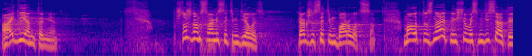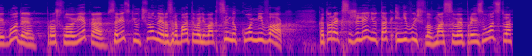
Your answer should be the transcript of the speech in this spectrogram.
агентами. Что же нам с вами с этим делать? Как же с этим бороться? Мало кто знает, но еще в 80-е годы прошлого века советские ученые разрабатывали вакцину Комивак, которая, к сожалению, так и не вышла в массовое производство,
